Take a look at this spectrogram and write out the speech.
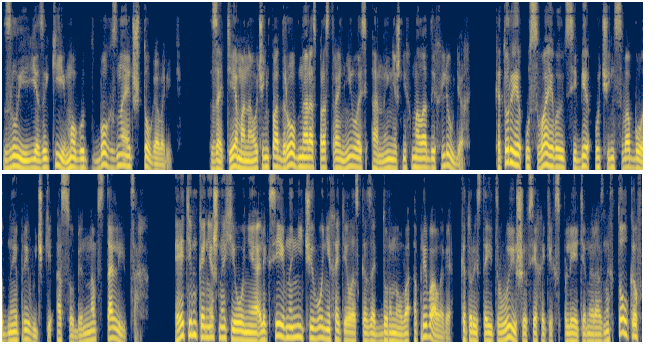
Злые языки могут бог знает что говорить. Затем она очень подробно распространилась о нынешних молодых людях, которые усваивают себе очень свободные привычки, особенно в столицах. Этим, конечно, Хиония Алексеевна ничего не хотела сказать дурного о Привалове, который стоит выше всех этих сплетен и разных толков,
